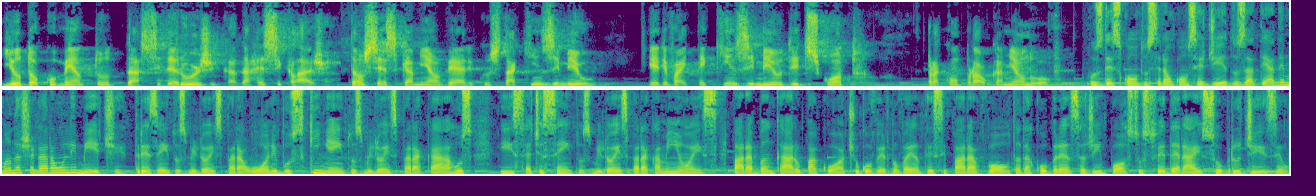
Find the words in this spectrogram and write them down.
e o documento da siderúrgica, da reciclagem. Então, se esse caminhão velho custar 15 mil, ele vai ter 15 mil de desconto para comprar o caminhão novo. Os descontos serão concedidos até a demanda chegar a um limite: 300 milhões para ônibus, 500 milhões para carros e 700 milhões para caminhões. Para bancar o pacote, o governo vai antecipar a volta da cobrança de impostos federais sobre o diesel.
